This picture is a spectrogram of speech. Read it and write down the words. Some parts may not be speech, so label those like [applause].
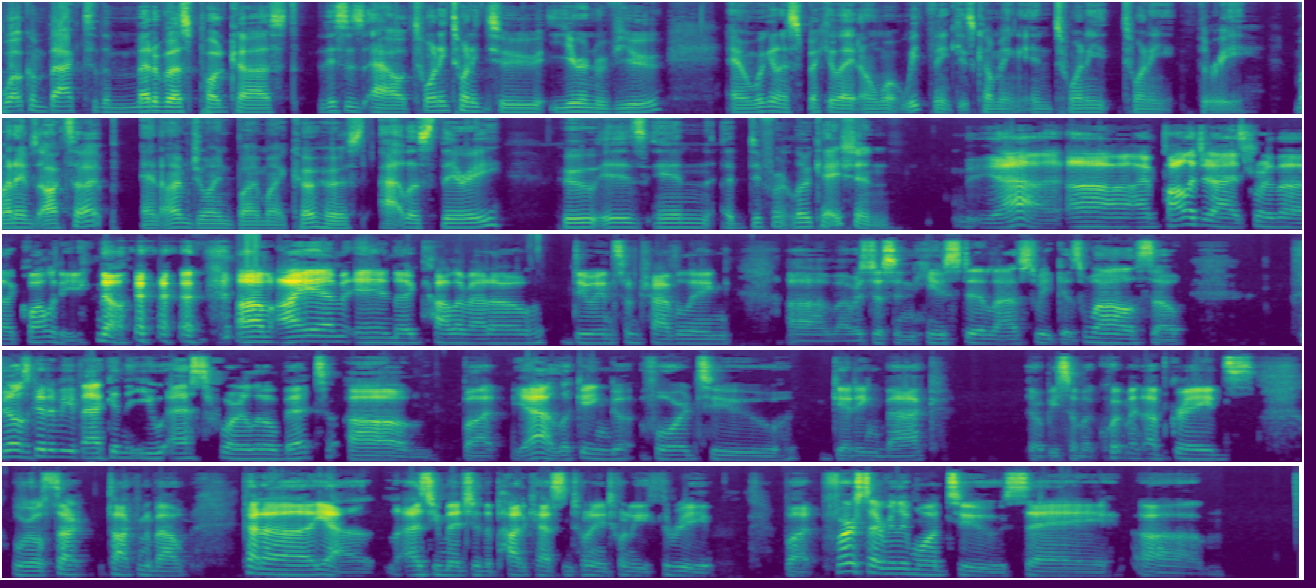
Welcome back to the Metaversed Podcast. This is our 2022 year in review, and we're going to speculate on what we think is coming in 2023. My name's Archetype, and I'm joined by my co host, Atlas Theory, who is in a different location. Yeah, uh, I apologize for the quality. [laughs] No, [laughs] um, I am in uh, Colorado doing some traveling. Um, I was just in Houston last week as well, so feels good to be back in the US for a little bit. Um, but yeah, looking forward to getting back. There'll be some equipment upgrades. We'll start talking about kind of, yeah, as you mentioned, the podcast in 2023. But first, I really want to say um,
